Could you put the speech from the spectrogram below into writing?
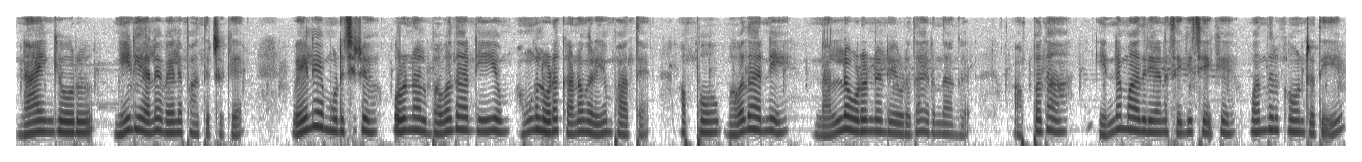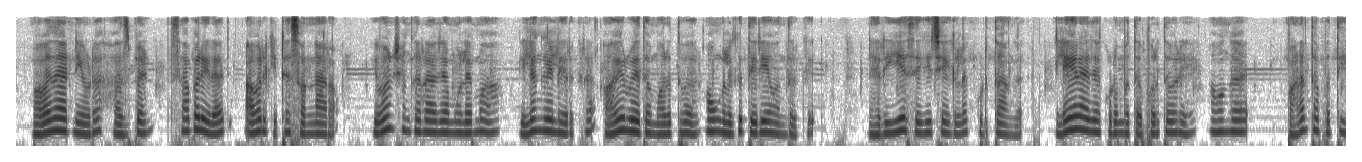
நான் இங்கே ஒரு மீடியாவில் வேலை பார்த்துட்ருக்கேன். வேலையை முடிச்சுட்டு ஒரு நாள் பவதாரணியையும் அவங்களோட கணவரையும் பார்த்தேன். அப்போது பவதாரணி நல்ல உடல்நிலையோடு தான் இருந்தாங்க. அப்போ தான் என்ன மாதிரியான சிகிச்சைக்கு வந்திருக்கோன்றதையே பவதாரணியோட ஹஸ்பண்ட் சபரிராஜ் அவர்கிட்ட சொன்னாராம். யுவன் சங்கர் ராஜா மூலயமா இலங்கையில் இருக்கிற ஆயுர்வேத மருத்துவர் அவங்களுக்கு தெரிய வந்திருக்கு. நிறைய சிகிச்சைகளை கொடுத்தாங்க. இளையராஜா குடும்பத்தை பொறுத்தவரை அவங்க பணத்தை பற்றி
